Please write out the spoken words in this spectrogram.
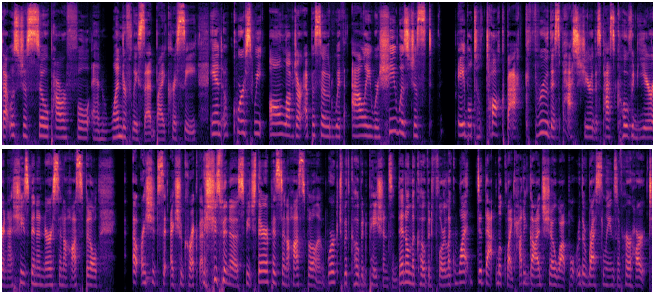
That was just so powerful and wonderfully said by Chrissy. And of course, we all loved our episode with Allie where she was just able to talk back through this past year, this past COVID year. And as she's been a nurse in a hospital, uh, or I should say, I should correct that. She's been a speech therapist in a hospital and worked with COVID patients and been on the COVID floor. Like, what did that look like? How did God show up? What were the wrestlings of her heart?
